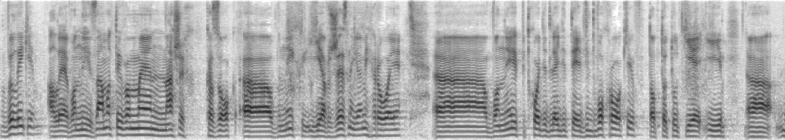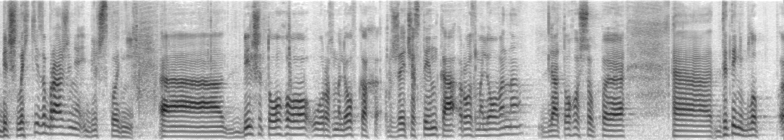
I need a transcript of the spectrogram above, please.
великі, але вони за мотивами наших казок. В них є вже знайомі герої. Вони підходять для дітей від двох років, тобто тут є і більш легкі зображення, і більш складні. Більше того, у розмальовках вже частинка розмальована для того, щоб е, е, дитині було е,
